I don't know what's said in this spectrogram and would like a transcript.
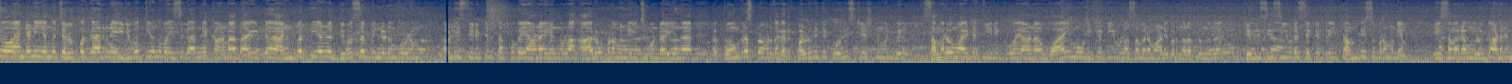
ജോ ആന്റണി എന്ന ചെറുപ്പക്കാരനെ ഇരുപത്തിയൊന്ന് വയസ്സുകാരനെ കാണാതായിട്ട് അൻപത്തിയേഴ് ദിവസം പിന്നിടുമ്പോഴും പോലീസ് ഇരുട്ടിൽ തപ്പുകയാണ് എന്നുള്ള ആരോപണം ഉന്നയിച്ചുകൊണ്ട് ഇന്ന് കോൺഗ്രസ് പ്രവർത്തകർ പള്ളുരുത്തി പോലീസ് സ്റ്റേഷന് മുൻപിൽ സമരവുമായിട്ട് എത്തിയിരിക്കുകയാണ്. വായ് മൂടിക്കെട്ടിയുള്ള സമരമാണ് ഇവർ നടത്തുന്നത്. കെ പി സി സിയുടെ സെക്രട്ടറി തമ്പി സുബ്രഹ്മണ്യം ഈ സമരം ഉദ്ഘാടനം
